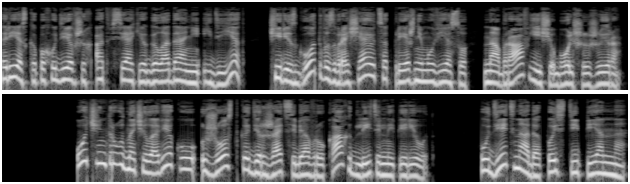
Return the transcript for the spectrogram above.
резко похудевших от всяких голоданий и диет, через год возвращаются к прежнему весу, набрав еще больше жира. Очень трудно человеку жестко держать себя в руках длительный период. Худеть надо постепенно,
